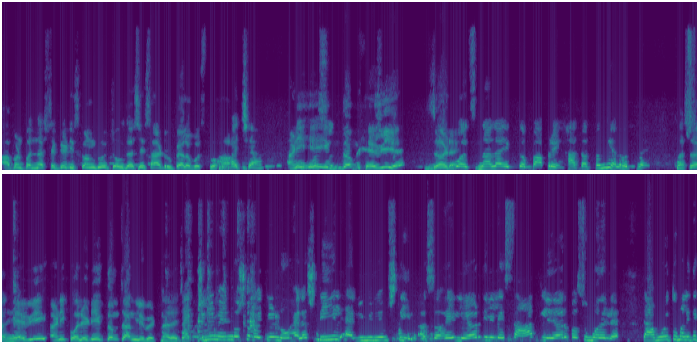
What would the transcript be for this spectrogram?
आपण पन्नास टक्के डिस्काउंट करून चौदाशे साठ रुपयाला बसतो हा. अच्छा. आणि हे. एकदम हेवी आहे जड आहे. वजनाला एकदम बापरे हातात पण घ्यायला होत नाही. असं. हेवी आणि क्वालिटी एकदम चांगली भेटणार आहे. ऍक्च्युली मेन गोष्ट मैत्रिणी ह्याला स्टील अल्युमिनियम स्टील असं हे लेअर दिलेले आहे सात लेअरपासून बनवले आहे त्यामुळे तुम्हाला इथे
